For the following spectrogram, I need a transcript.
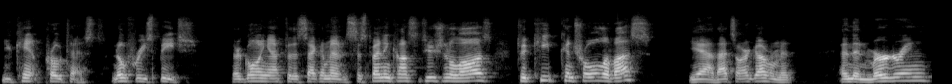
You can't protest. No free speech. They're going after the Second Amendment, suspending constitutional laws to keep control of us. Yeah, that's our government. And then murdering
